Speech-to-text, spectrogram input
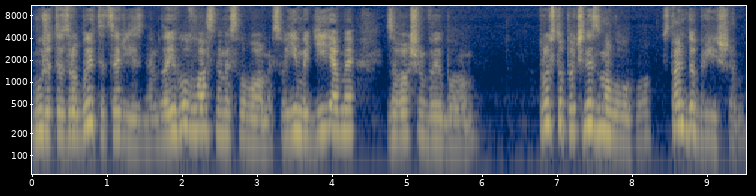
Можете зробити це різним, за його власними словами, своїми діями, за вашим вибором. Просто почни з малого, стань добрішим.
